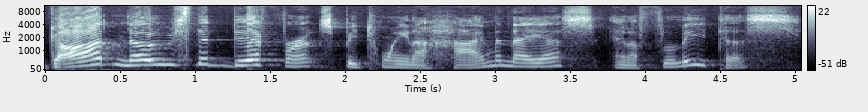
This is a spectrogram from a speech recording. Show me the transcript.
God knows the difference between a Hymenaeus and a Philetus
